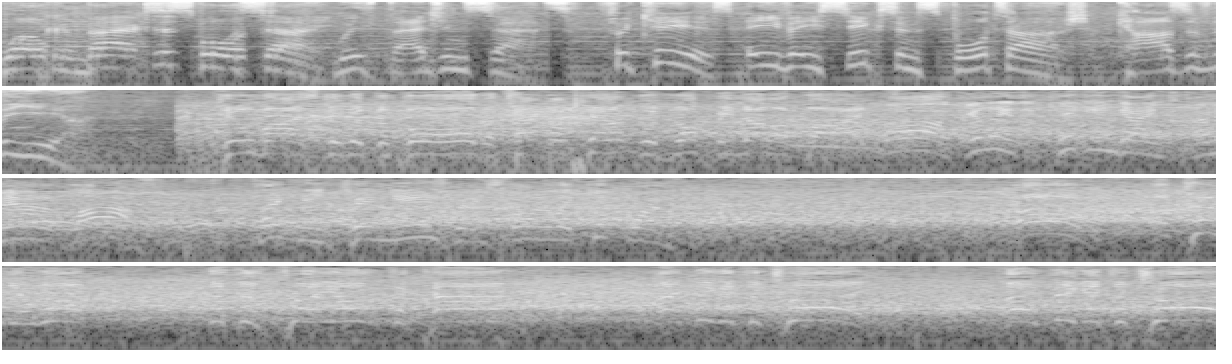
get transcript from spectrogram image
Welcome back to Sports Day with Badge and Sats for Kia's EV6 and Sportage Cars of the Year. Gillmeister with the ball. The tackle count would not be nullified. Oh, Gilly, the kicking game's come out at last. Taking him 10 years, but he's finally kicked one. Oh, I'll tell you what. This is triumph for Khan. I think it's a try. I think it's a try.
